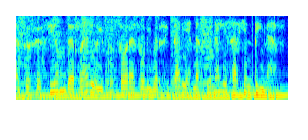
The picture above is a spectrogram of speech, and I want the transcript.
Asociación de Radiodifusoras Universitarias Nacionales Argentinas.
